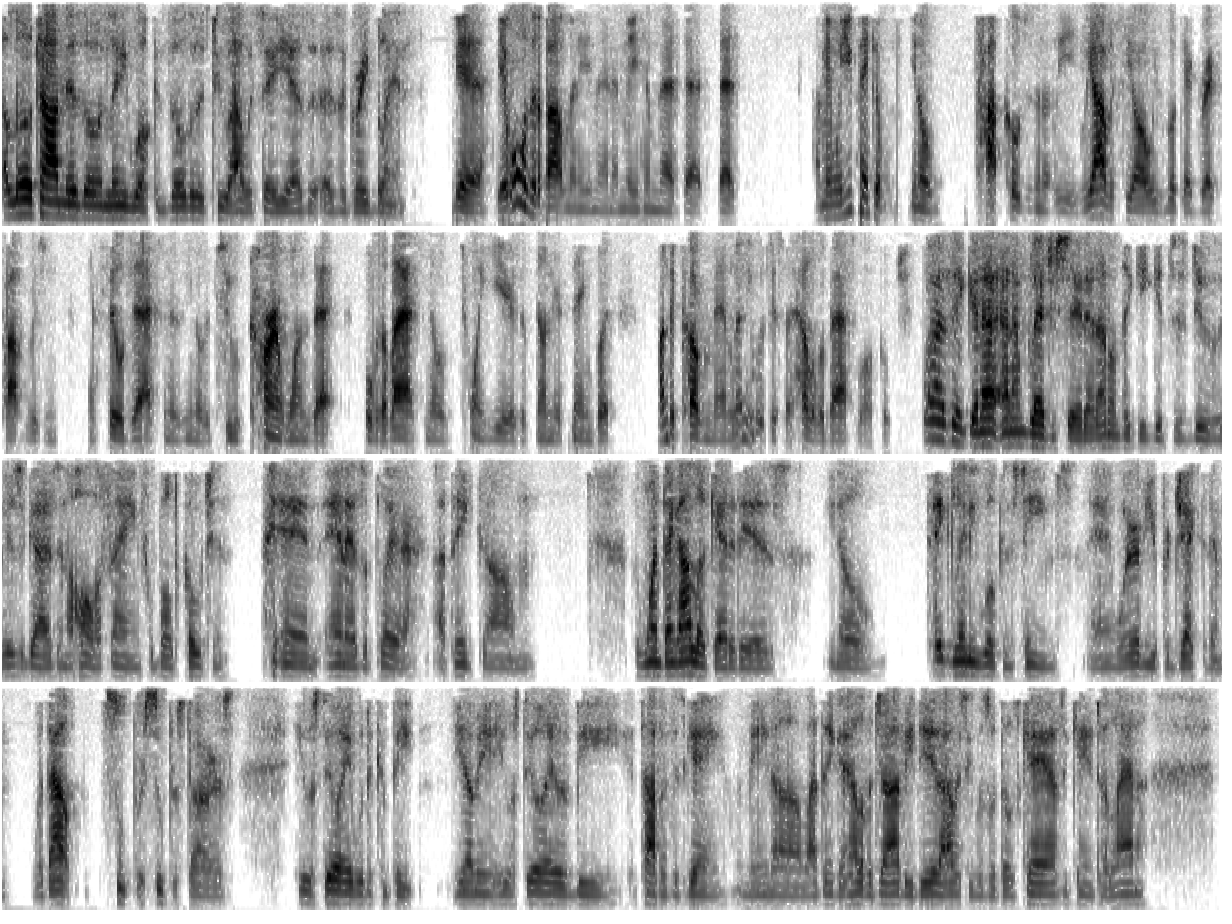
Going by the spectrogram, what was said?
a little Tom Izzo and Lenny Wilkens. Those are the two I would say, yeah, as a, as a great blend. Yeah, yeah. What was it about Lenny, man, that made him that that that? I mean, when you think of you know top coaches in the league, we obviously always look at Gregg Popovich and, and Phil Jackson as you know the two current ones that over the last you know 20 years have done their thing. But undercover, man, Lenny was just a hell of a basketball coach. Well, I think, and I and I'm glad you said that. I don't think he gets his due. Here's a guy's in the Hall of Fame for both coaching and and as a player. I think um the one thing I look at it is, you know, take Lenny Wilkens teams and wherever you projected him without super superstars, he was still able to compete. You know what I mean? He was still able to be top of his game. I mean, um, I think a hell of a job he did. Obviously, was with those Cavs. He came to Atlanta,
